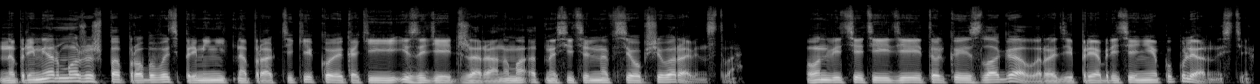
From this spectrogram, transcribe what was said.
Например, можешь попробовать применить на практике кое-какие из идей Джаранума относительно всеобщего равенства. Он ведь эти идеи только излагал ради приобретения популярности.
